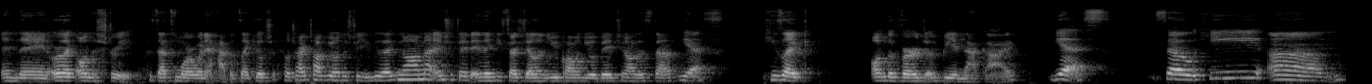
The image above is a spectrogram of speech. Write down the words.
and then, or like on the street, cause that's more when it happens. Like he'll he'll try to talk to you on the street, you'll be like, no, I'm not interested, and then he starts yelling at you, calling you a bitch, and all this stuff. Yes. He's like on the verge of being that guy. Yes. So he um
